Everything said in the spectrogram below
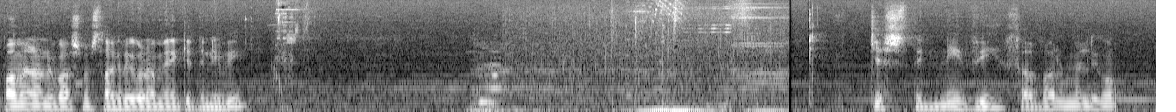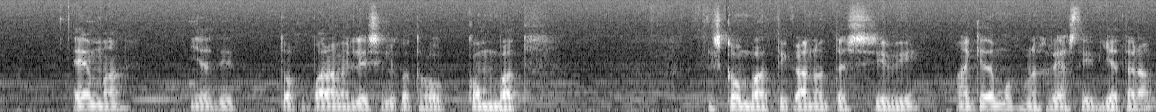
Πάμε να ανεβάσουμε στα γρήγορα μία και την Ivy. Και στην Ivy θα βάλουμε λίγο αίμα γιατί το έχω παραμελήσει λίγο το combat τις combat ικανότητες της Ivy αν και δεν μου έχουν χρειαστεί ιδιαίτερα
